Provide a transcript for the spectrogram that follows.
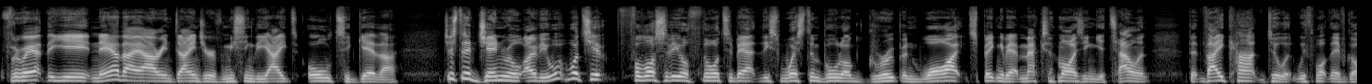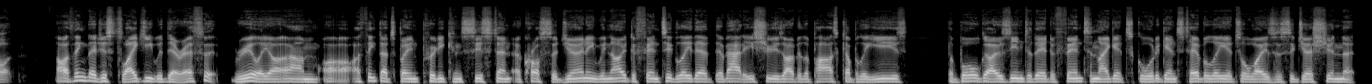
throughout the year. Now they are in danger of missing the eight altogether. Just a general overview. What's your philosophy or thoughts about this Western Bulldogs group and why, speaking about maximising your talent, that they can't do it with what they've got? I think they're just flaky with their effort, really. Um, I think that's been pretty consistent across the journey. We know defensively they've, they've had issues over the past couple of years the ball goes into their defence and they get scored against heavily, it's always a suggestion that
